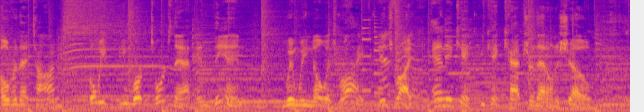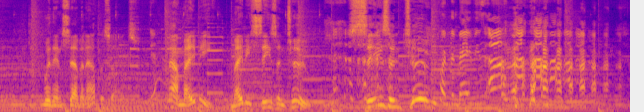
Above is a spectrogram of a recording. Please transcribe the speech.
over that time? But we you work towards that, and then when we know it's right, it's right. And it can't you can't capture that on a show within seven episodes. Yeah. Now maybe maybe season two. season two. For the babies. Oh.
